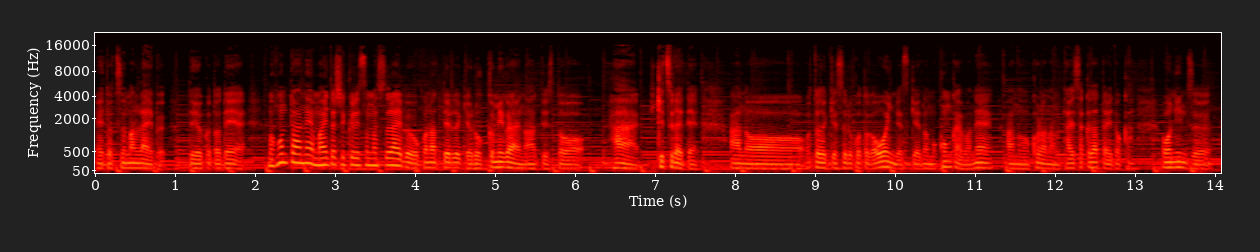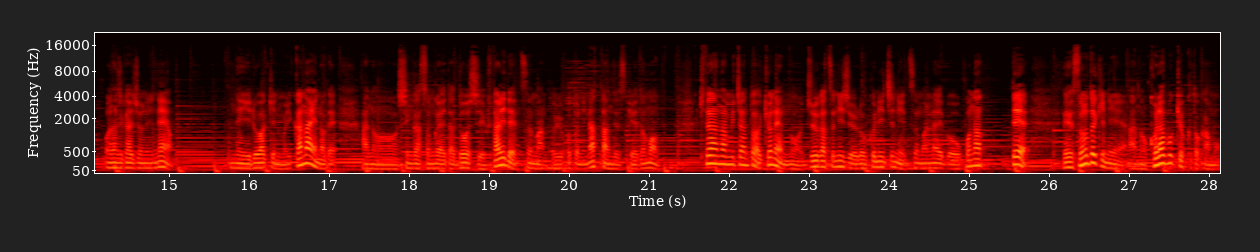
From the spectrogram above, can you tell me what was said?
えー、とツーマンライブということで、まあ、本当はね毎年クリスマスライブを行っている時は6組ぐらいのアーティストを、はい、引き連れて、あのお届けすることが多いんですけれども今回はね、あのコロナの対策だったりとか大人数同じ会場にねね、いるわけにもいかないので、あのシンガーソングライター同士2人でツーマンということになったんですけれども北田奈美ちゃんとは去年の10月26日にツーマンライブを行って、えーその時にあのコラボ曲とかも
